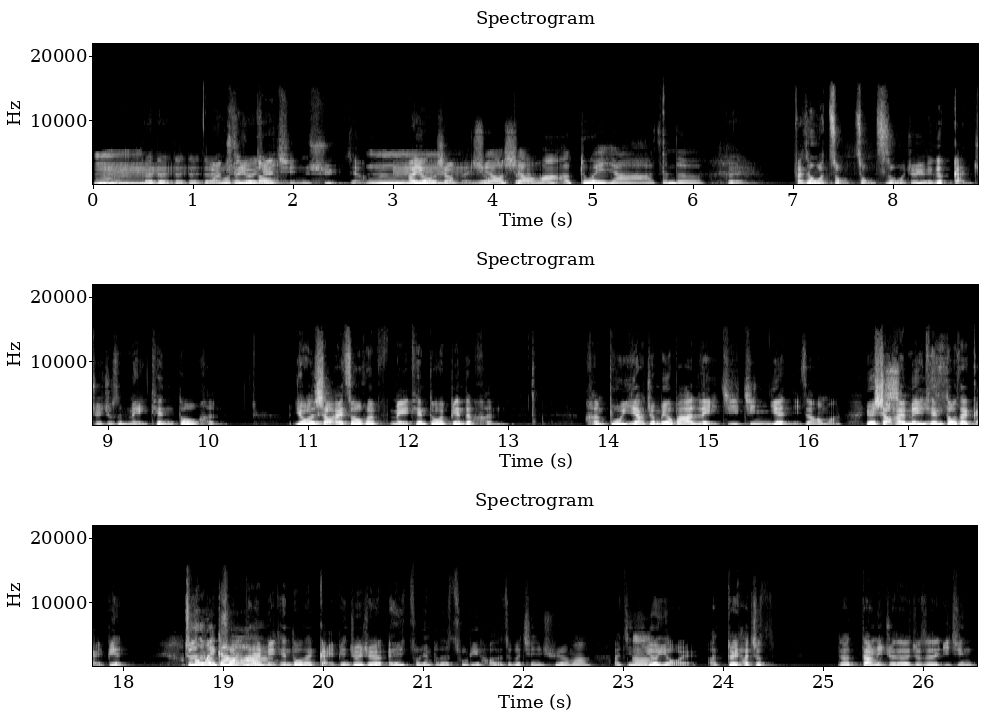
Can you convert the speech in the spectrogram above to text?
嗯。对对对对对，或者有一些情绪这样，嗯。还有小朋友需要消化啊，对呀，真的，对，反正我总总之我觉得有一个感觉，就是每天都很有了小孩之后，会每天都会变得很很不一样，就没有办法累积经验，你知道吗？因为小孩每天都在改变，就是那 Oh my 个状态每天都在改变，就会觉得，哎，昨天不是处理好的这个情绪了吗？啊，今天又有哎、啊，对，他就。然后，当你觉得就是已经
